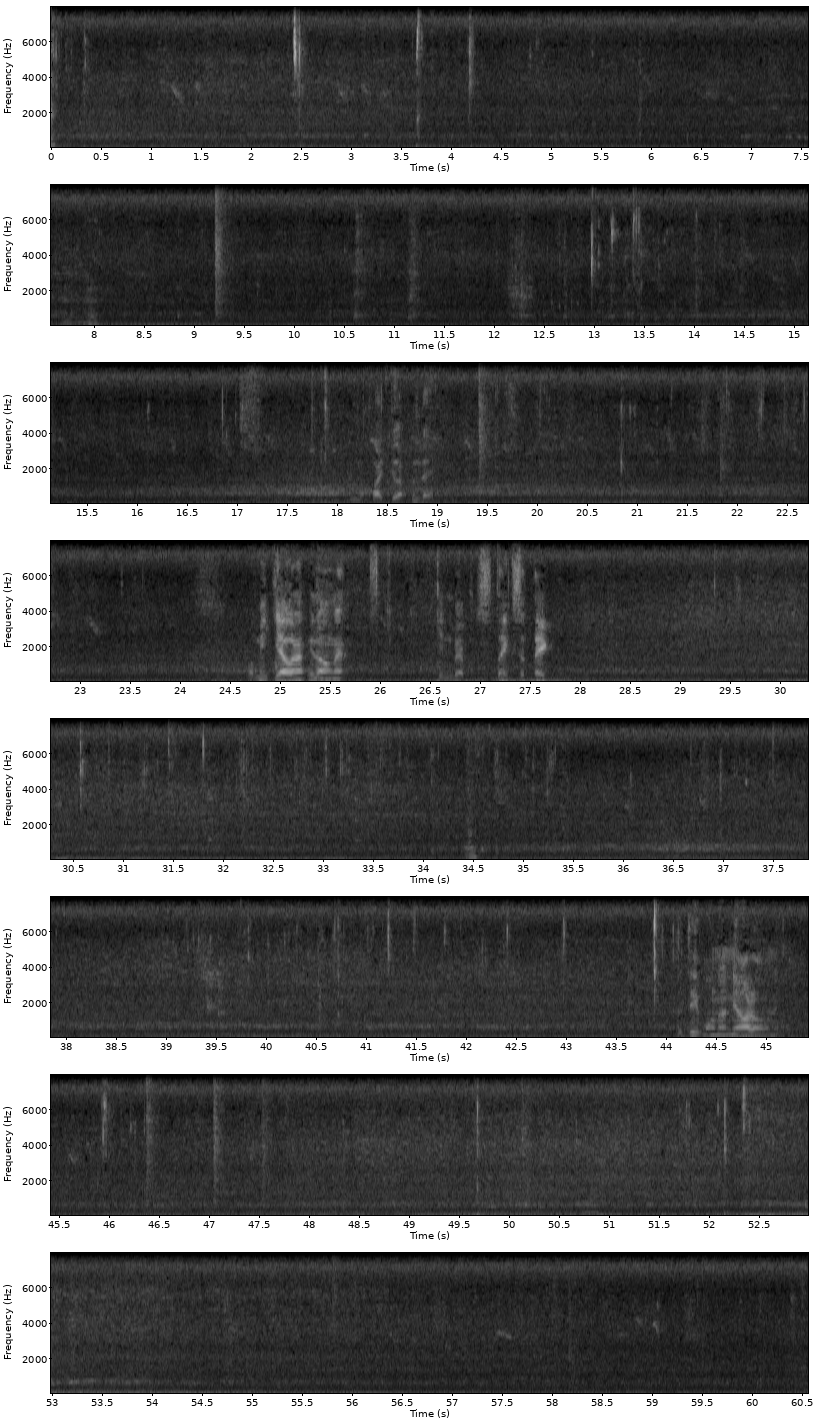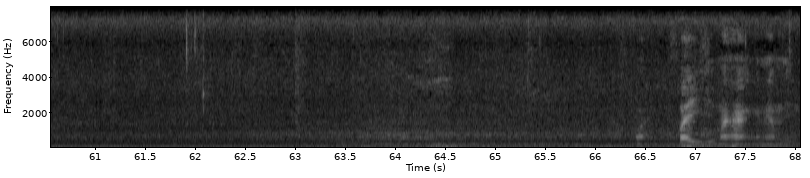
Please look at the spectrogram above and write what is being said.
คอยจวดมันเลย มีเจียวนะพี่น้องนะ กินแบบสเต็กสเต็กอืมคือตีหม องนั้นเหนี้ยวเรานี่ว่าไฟสิมาห่างอย่างนี้มัน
